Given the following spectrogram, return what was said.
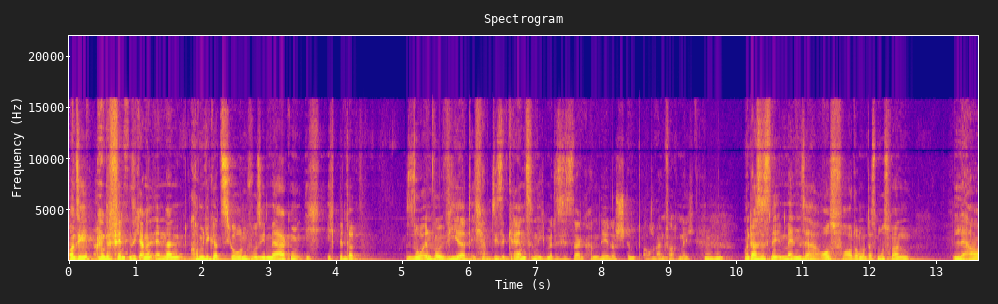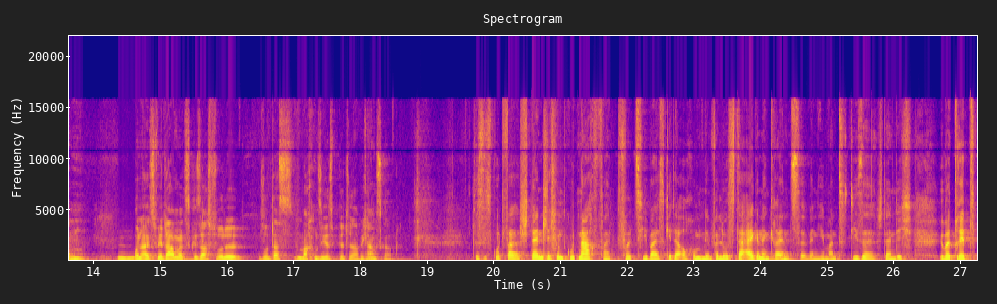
Und Sie befinden sich in einer Kommunikation, wo Sie merken, ich, ich bin dort so involviert, ich habe diese Grenze nicht mehr, dass ich sagen kann, nee, das stimmt auch einfach nicht. Mhm. Und das ist eine immense Herausforderung und das muss man lernen. Mhm. Und als mir damals gesagt wurde, so das machen Sie es bitte, habe ich Angst gehabt. Das ist gut verständlich und gut nachvollziehbar. Es geht ja auch um den Verlust der eigenen Grenze, wenn jemand diese ständig übertritt.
